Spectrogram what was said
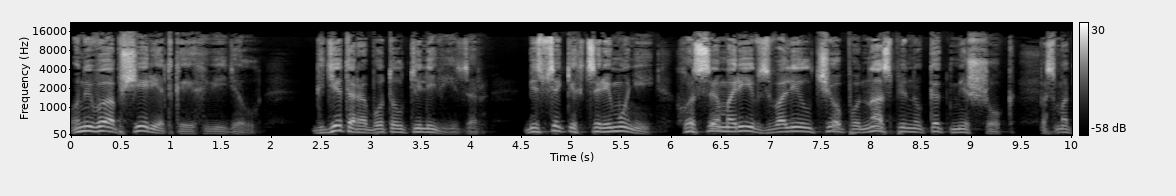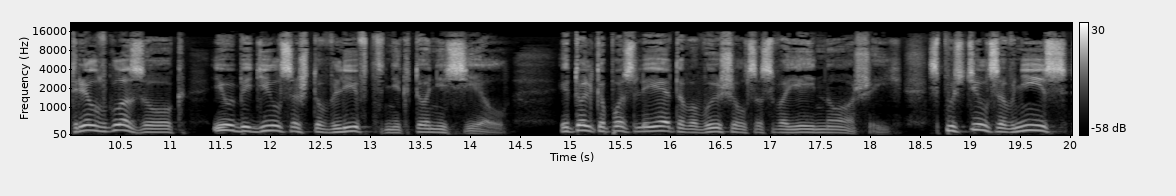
Он и вообще редко их видел. Где-то работал телевизор. Без всяких церемоний Хосе Мари взвалил Чопу на спину, как мешок, посмотрел в глазок и убедился, что в лифт никто не сел — и только после этого вышел со своей ношей. Спустился вниз,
